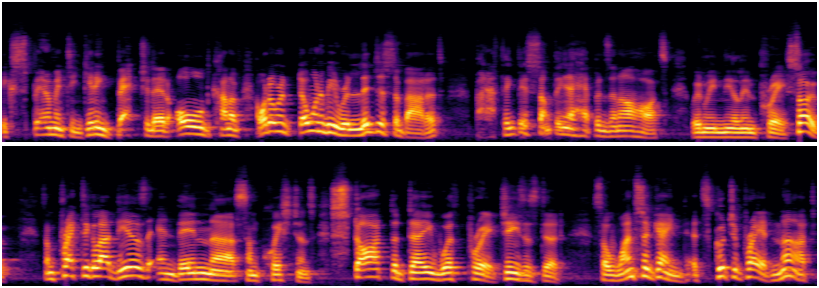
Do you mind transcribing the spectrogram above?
experimenting, getting back to that old kind of, I don't want to be religious about it, but I think there's something that happens in our hearts when we kneel in prayer. So, some practical ideas and then uh, some questions. Start the day with prayer. Jesus did. So once again, it's good to pray at night,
